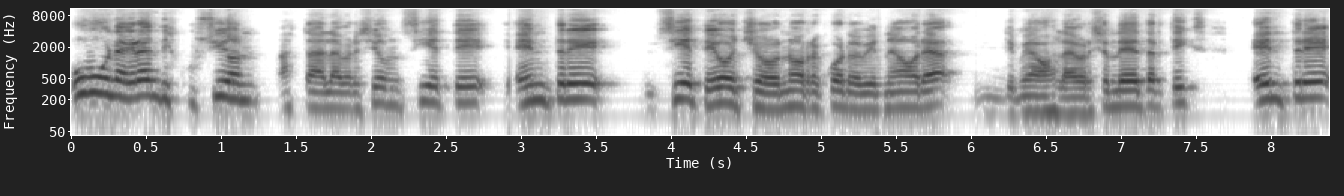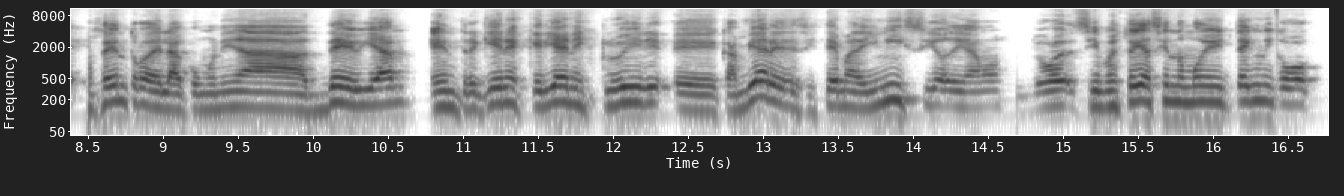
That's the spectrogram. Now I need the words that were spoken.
Hubo una gran discusión hasta la versión 7 entre 7, 8, no recuerdo bien ahora, digamos la versión de Ethertix, entre dentro de la comunidad Debian, entre quienes querían excluir, eh, cambiar el sistema de inicio, digamos. si me estoy haciendo muy técnico,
